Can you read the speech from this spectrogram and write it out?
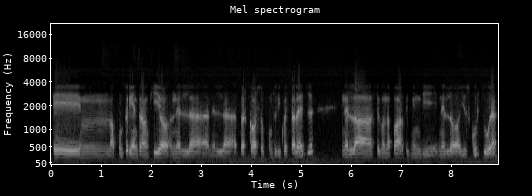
e mh, mm, appunto rientro anch'io nel, nel percorso appunto di questa legge nella seconda parte quindi nello Ius Culture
